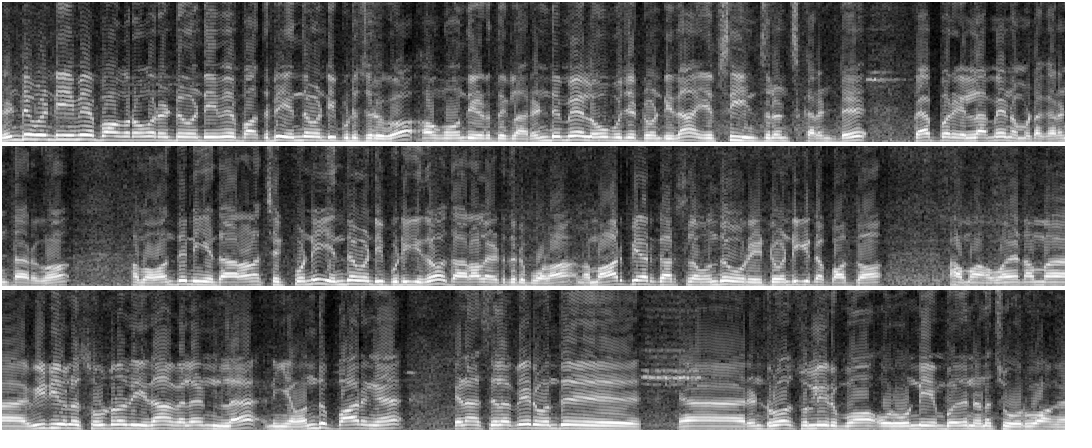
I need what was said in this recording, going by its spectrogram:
ரெண்டு வண்டியுமே பார்க்குறவங்க ரெண்டு வண்டியுமே பார்த்துட்டு எந்த வண்டி பிடிச்சிருக்கோ அவங்க வந்து எடுத்துக்கலாம். ரெண்டுமே லோ பட்ஜெட் வண்டி தான். எஃப்சி இன்சூரன்ஸ் கரண்ட்டு பேப்பர் எல்லாமே நம்மகிட்ட கரண்ட்டாக இருக்கும். நம்ம வந்து நீங்கள் தாராளம் செக் பண்ணி எந்த வண்டி பிடிக்குதோ தாராளம் எடுத்துகிட்டு போகலாம் நம்ம ஆர்பிஆர் கார்ஸில் வந்து ஒரு எட்டு வண்டி கிட்ட பார்த்தோம் ஆமாம் நம்ம வீடியோவில் சொல்கிறது இதான் விலைன்னு இல்லை. நீங்கள் வந்து பாருங்கள் ஏன்னா சில பேர் வந்து ரெண்டு ரூபா சொல்லியிருப்போம். ஒரு ஒன்று எண்பதுன்னு நினச்சி வருவாங்க.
